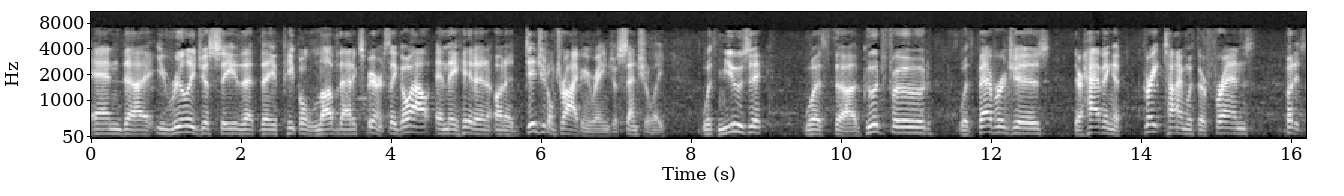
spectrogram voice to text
And uh, you really just see that the people love that experience. They go out and they hit an, on a digital driving range, essentially, with music, with uh, good food, with beverages. They're having a great time with their friends, but it's,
